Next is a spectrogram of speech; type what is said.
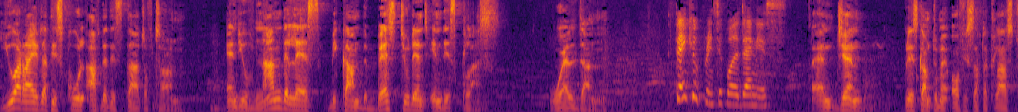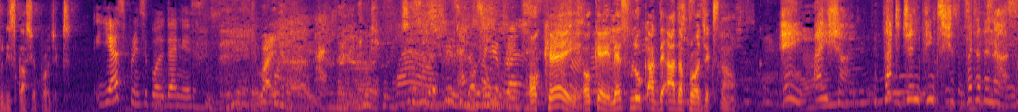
You arrived at this school after the start of term, and you've nonetheless become the best student in this class. Well done. Thank you, Principal Dennis. And Jen, please come to my office after class to discuss your project. Yes, Principal Dennis. Okay, okay, let's look at the other projects now. Hey, Aisha, that Jen thinks she's better than us.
